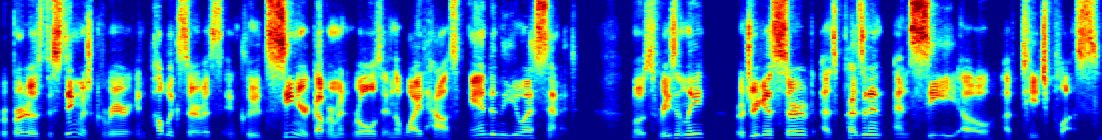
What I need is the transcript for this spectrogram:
Roberto's distinguished career in public service includes senior government roles in the White House and in the U.S. Senate. Most recently, Rodriguez served as president and CEO of Teach Plus.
